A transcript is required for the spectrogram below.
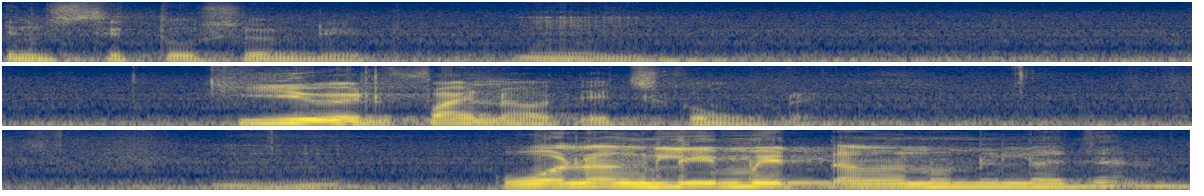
institution dito. You will find out it's Congress. Walang limit ang ano nila dyan.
